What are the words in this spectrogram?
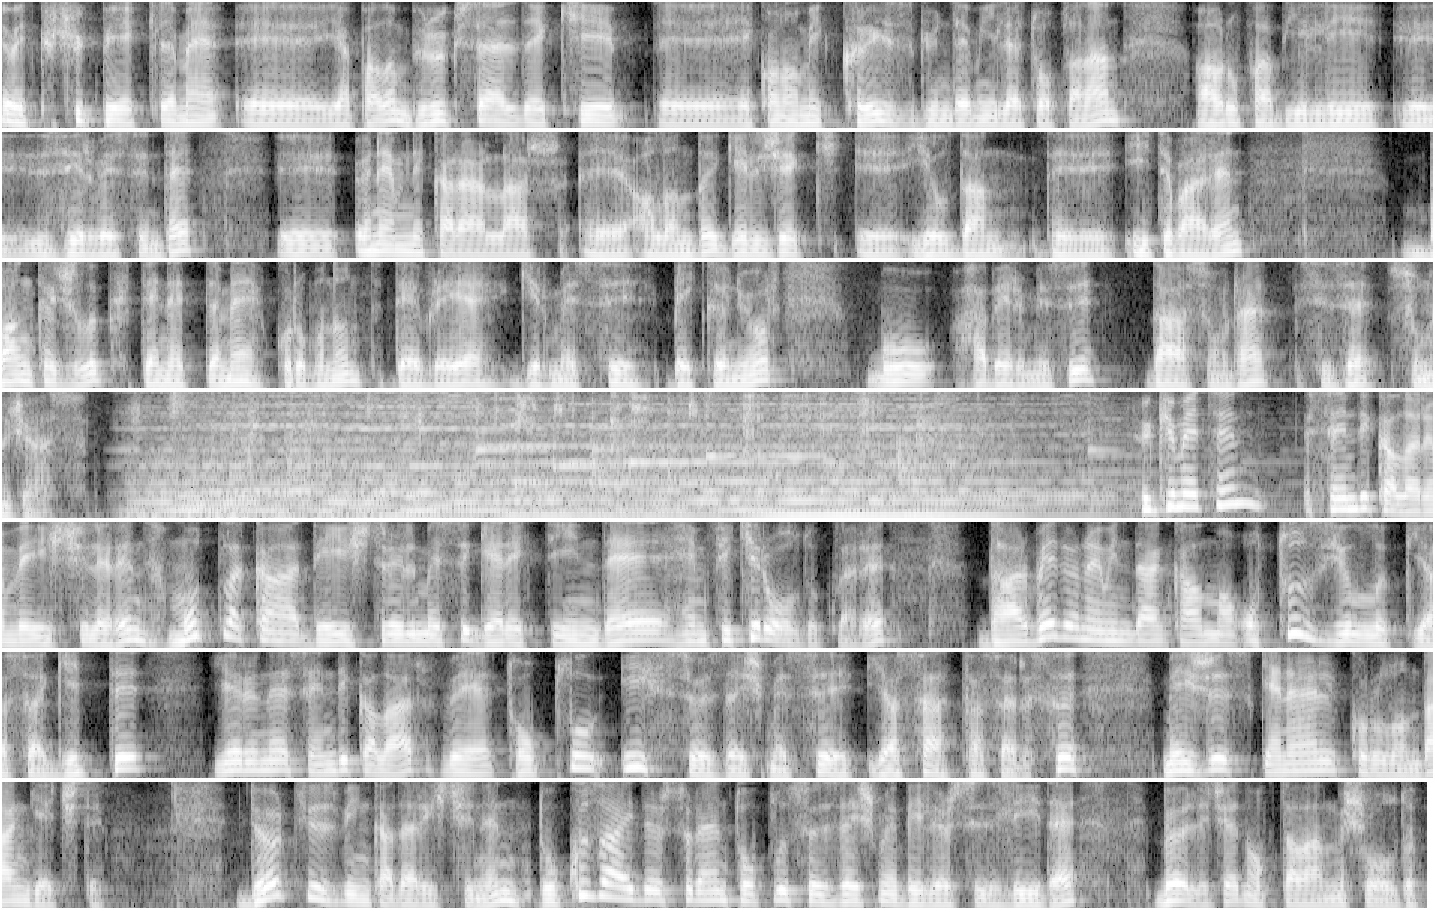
Evet küçük bir ekleme e, yapalım. Brüksel'deki e, ekonomik kriz gündemiyle toplanan Avrupa Birliği e, zirvesinde e, önemli kararlar e, alındı. Gelecek e, yıldan e, itibaren Bankacılık Denetleme Kurumu'nun devreye girmesi bekleniyor. Bu haberimizi daha sonra size sunacağız. Hükümetin, sendikaların ve işçilerin mutlaka değiştirilmesi gerektiğinde hemfikir oldukları darbe döneminden kalma 30 yıllık yasa gitti. Yerine sendikalar ve toplu iş sözleşmesi yasa tasarısı Meclis Genel Kurulu'ndan geçti. 400 bin kadar işçinin 9 aydır süren toplu sözleşme belirsizliği de böylece noktalanmış oldu.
